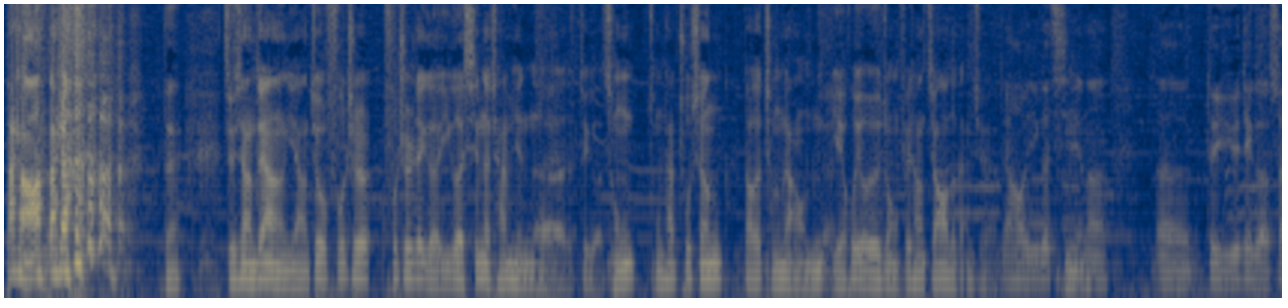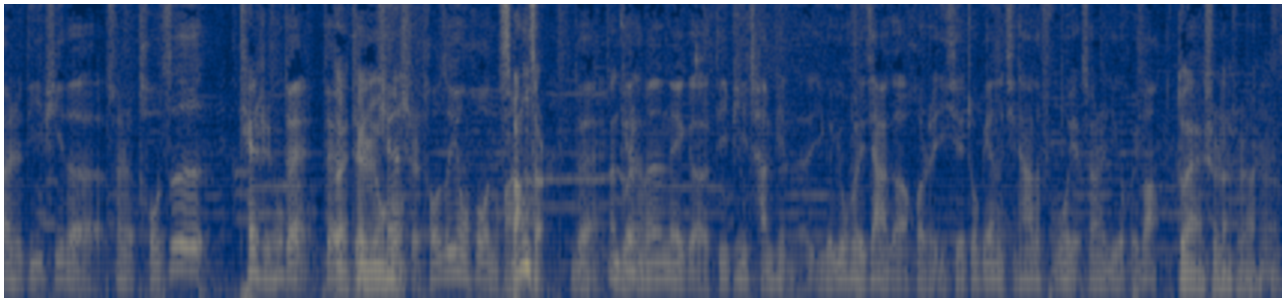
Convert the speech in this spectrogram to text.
打赏啊，打赏。对，就像这样一样，就扶持扶持这个一个新的产品的这个从从它出生到它成长，我们也会有一种非常骄傲的感觉。然后一个企业呢，嗯呃，对于这个算是第一批的，算是投资，天使用户，对对对天使用户天使投资用户的话呢 sponsor，对嗯，赞助给他，们那个第一批产品的一个优惠的价格，或者一些周边的其他的服务，也算是一个回报。对，是的，是的，是的。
